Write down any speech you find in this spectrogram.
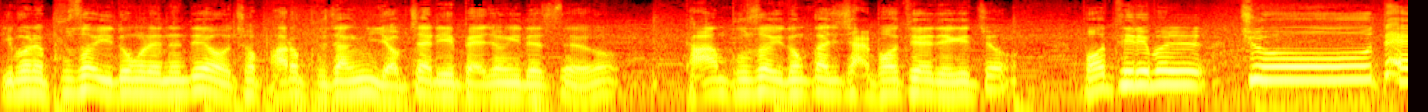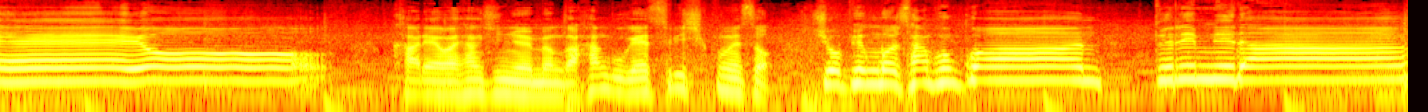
이번에 부서 이동을 했는데요. 저 바로 부장님 옆자리에 배정이 됐어요. 다음 부서 이동까지 잘 버텨야 되겠죠? 버티림을 주대요. 카레와 향신료의 명가 한국 SB식품에서 쇼핑몰 상품권 드립니다.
